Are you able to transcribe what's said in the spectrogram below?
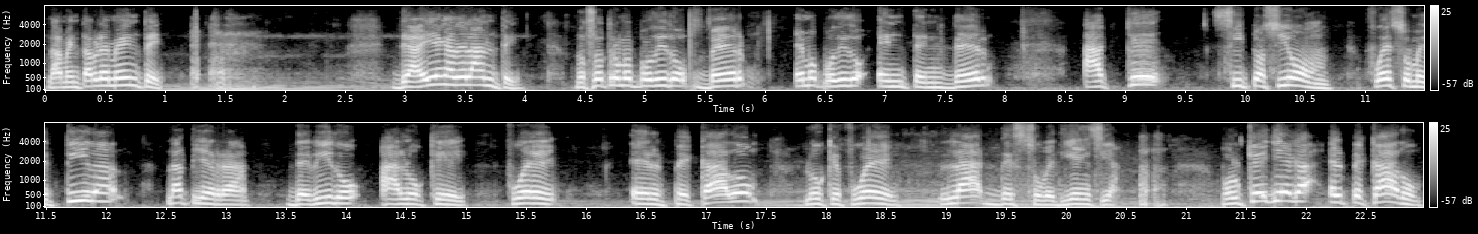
Lamentablemente, de ahí en adelante, nosotros hemos podido ver, hemos podido entender a qué situación fue sometida la tierra debido a lo que fue el pecado, lo que fue la desobediencia. ¿Por qué llega el pecado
